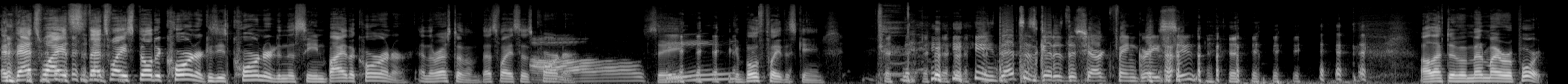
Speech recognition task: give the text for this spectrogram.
And that's why it's that's why he spelled it coroner because he's cornered in the scene by the coroner and the rest of them. That's why it says coroner. Oh, See, see, we can both play this game. that's as good as the shark fin gray suit. I'll have to amend my report.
